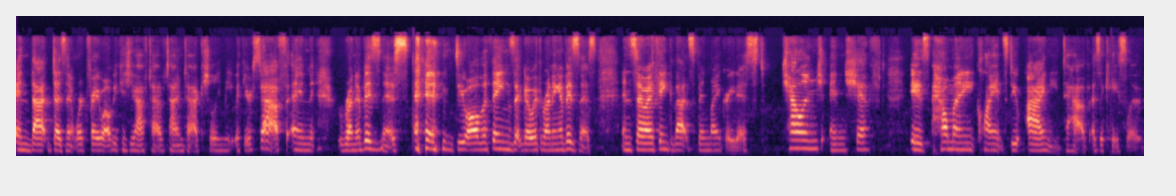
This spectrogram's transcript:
and that doesn't work very well because you have to have time to actually meet with your staff and run a business and do all the things that go with running a business. And so I think that's been my greatest challenge and shift is how many clients do I need to have as a caseload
